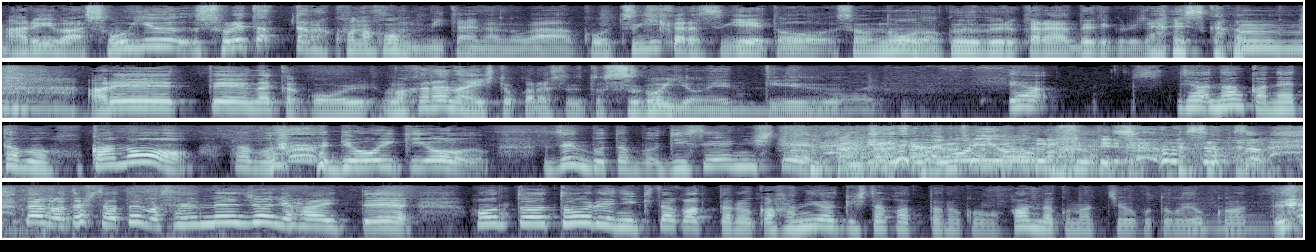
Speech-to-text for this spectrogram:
あるいはそういう、それだったらこの本みたいなのが、こう、次から次へと、その脳の Google から出てくるじゃないですか。あれって、なんかこう、わからない人からするとすごいよねっていう。いや、いや、なんかね、多分他の、多分 領域を全部多分犠牲にして。メモリを。そうそうそう。なんか私、例えば洗面所に入って、本当はトイレに行きたかったのか、歯磨きしたかったのか分かんなくなっちゃうことがよくあって。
